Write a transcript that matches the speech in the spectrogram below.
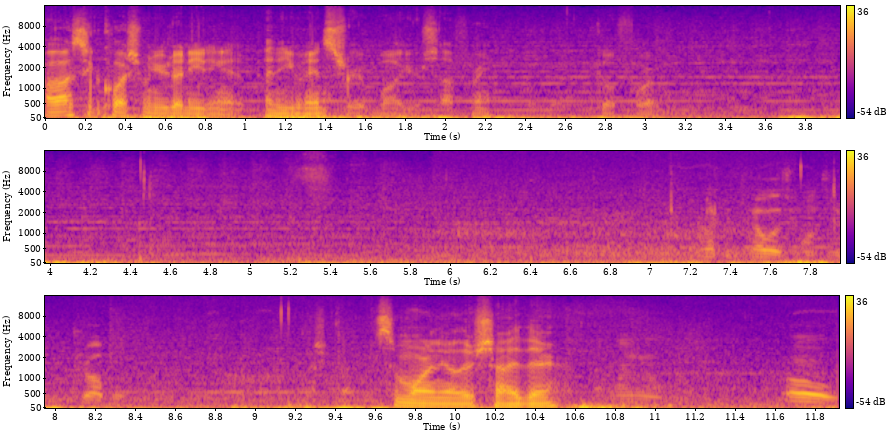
I'll ask you a question when you're done eating it, and you answer it while you're suffering. Go for it. I can tell this one's in trouble. Some more on the other side there. Oh,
